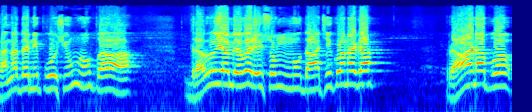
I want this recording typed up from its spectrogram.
తనదని పోషింప. ద్రవ్యమెవరి సొమ్ము? దాచికొనగా. ప్రాణపో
